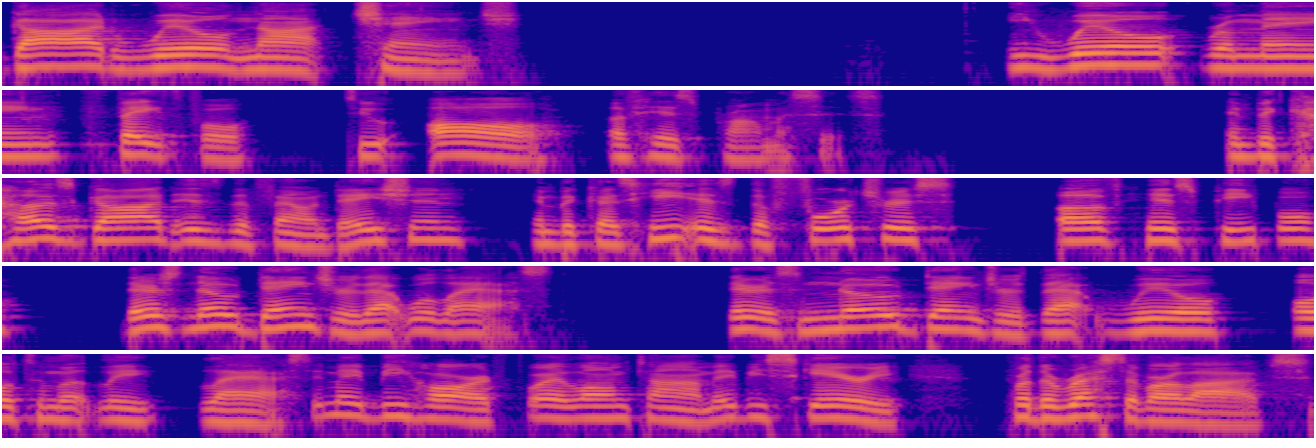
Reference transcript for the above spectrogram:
God will not change. He will remain faithful to all of his promises. And because God is the foundation and because he is the fortress of his people, there's no danger that will last. There is no danger that will ultimately last. It may be hard for a long time, it may be scary for the rest of our lives,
